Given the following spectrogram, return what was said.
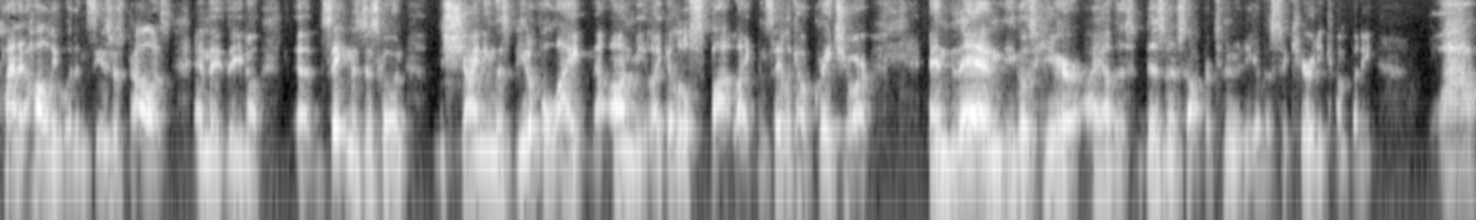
Planet Hollywood in Caesar's Palace. And, you know, uh, Satan is just going, shining this beautiful light on me like a little spotlight and say, look how great you are. And then he goes, Here, I have this business opportunity of a security company wow,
